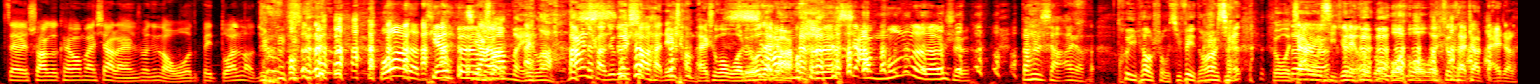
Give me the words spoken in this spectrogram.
再刷个开放麦下来，说你老窝被端了，就我的天，家没了，当场就跟上海那厂牌说，我留在这儿，吓懵了，当时，当时想，哎呀，退票手续费多少钱？说我加入喜剧联合国，我我我就在这儿待着了，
